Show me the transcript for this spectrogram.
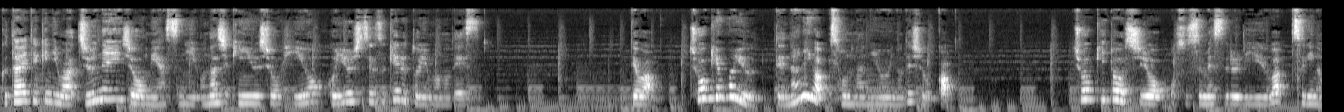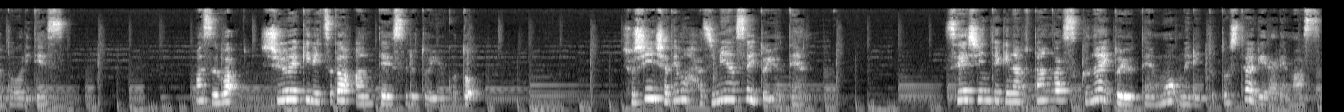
具体的には10年以上を目安に同じ金融商品を保有し続けるというものです。では、長期保有って何がそんなに良いのでしょうか？長期投資をお勧めする理由は次の通りです。まずは収益率が安定するということ。初心者でも始めやすいという点。精神的な負担が少ないという点もメリットとして挙げられます。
